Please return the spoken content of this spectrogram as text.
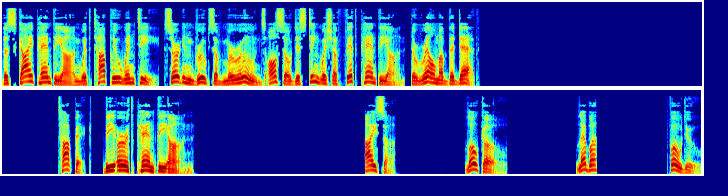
The Sky Pantheon with Tapu Winti, certain groups of Maroons also distinguish a fifth pantheon, the realm of the death. The Earth Pantheon. Isa. Loco. Leba. Fodu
